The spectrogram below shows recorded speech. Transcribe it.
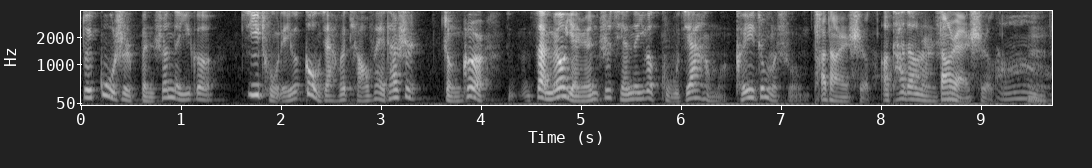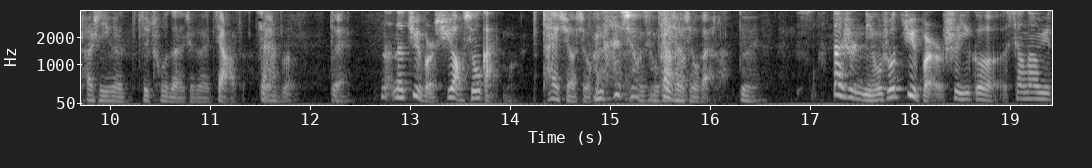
对故事本身的一个基础的一个构架和调配，它是整个在没有演员之前的一个骨架吗？可以这么说吗？它当然是了，啊，他当然是当然是了，哦嗯，他是一个最初的这个架子，架子。对，那那剧本需要修改吗？太需要修改，太需要修改太需要。修改了。对，但是你又说剧本是一个相当于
